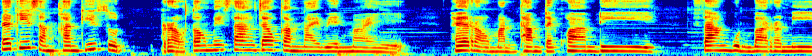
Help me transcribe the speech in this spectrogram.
และที่สำคัญที่สุดเราต้องไม่สร้างเจ้ากรรมนายเวรใหม่ ให้เราหมั่นทำแต่ความดี สร้างบุญบารมี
